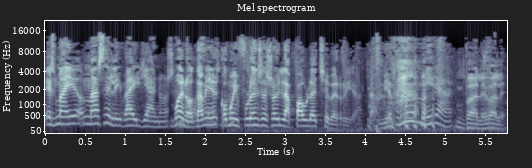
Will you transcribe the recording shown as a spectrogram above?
Es más el Ibai Llanos. Bueno, entonces, también ¿no? como influencer soy la Paula Echeverría, también. Ah, mira. Vale, vale.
